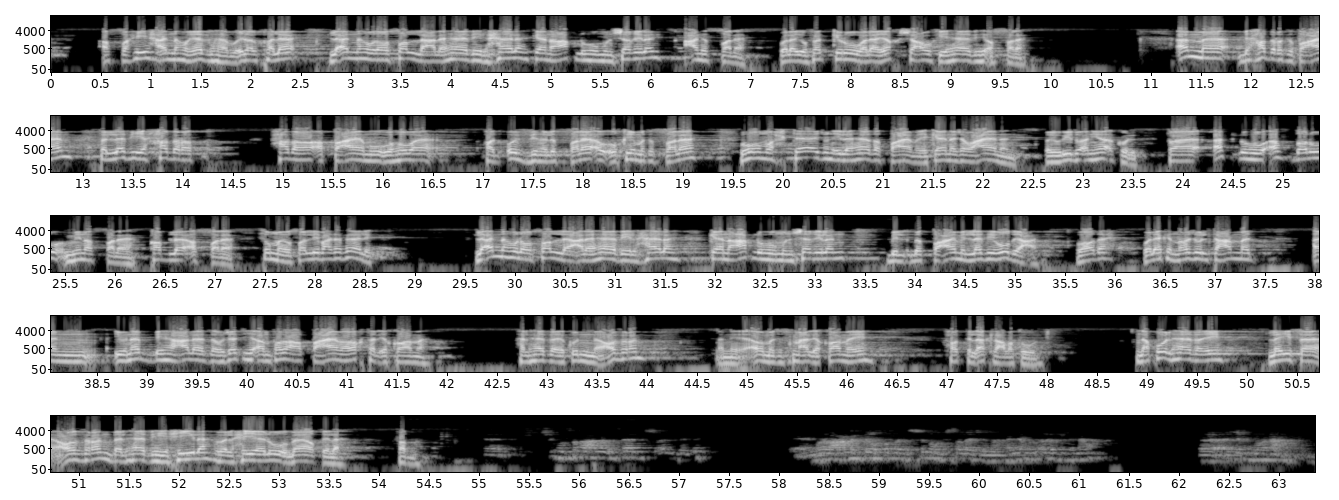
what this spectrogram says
الصحيح أنه يذهب إلى الخلاء لأنه لو صلى على هذه الحالة كان عقله منشغلا عن الصلاة ولا يفكر ولا يخشع في هذه الصلاة. أما بحضرة طعام فالذي حضرت حضر الطعام وهو قد أذن للصلاة أو أقيمت الصلاة وهو محتاج إلى هذا الطعام كان جوعانا ويريد أن يأكل فأكله أفضل من الصلاة قبل الصلاة ثم يصلي بعد ذلك. لأنه لو صلى على هذه الحالة كان عقله منشغلا بالطعام الذي وضع واضح؟ ولكن رجل تعمد أن ينبه على زوجته أن تضع الطعام وقت الإقامة. هل هذا يكون عذرا؟ يعني أول ما تسمع الإقامة إيه؟ حط الأكل على طول. نقول هذا إيه؟ ليس عذرا بل هذه حيلة والحيل باطلة. فضل شوف على السؤال ما لو عمل كده وقام بالسنة ومش صلى الجماعة. هل يقول أنا بالجماعة؟ نعم.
